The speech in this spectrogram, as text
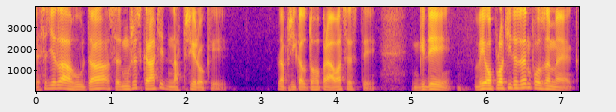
Desetiletá hůta se může zkrátit na tři roky, například toho práva cesty, kdy vy oplotíte ten pozemek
